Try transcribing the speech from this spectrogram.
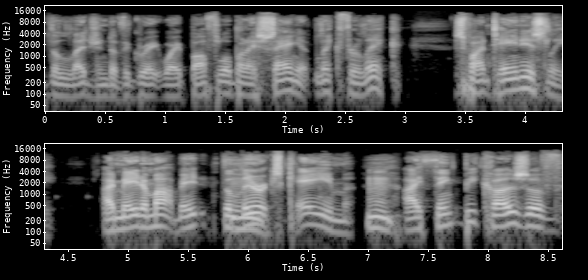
the legend of the Great White Buffalo, but I sang it lick for lick, spontaneously. I made them up. Made the lyrics came. Mm. I think because of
